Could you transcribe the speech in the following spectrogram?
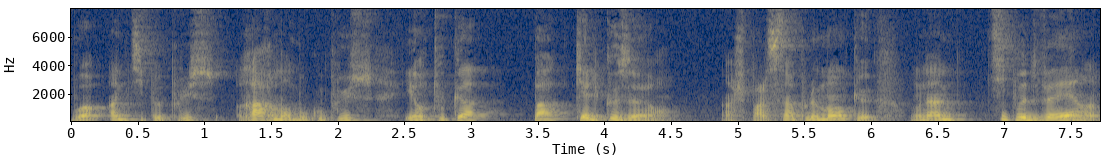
voire un petit peu plus, rarement beaucoup plus, et en tout cas pas quelques heures. Hein, je parle simplement qu'on a un petit peu de verre,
